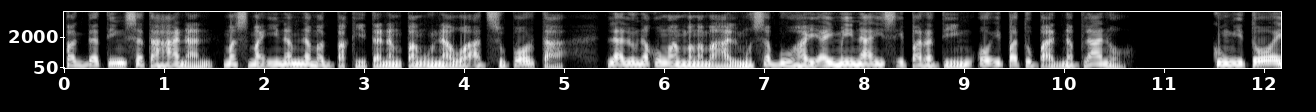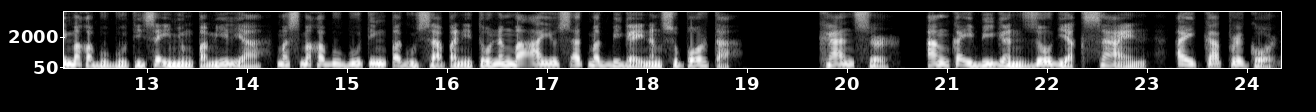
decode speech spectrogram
Pagdating sa tahanan, mas mainam na magpakita ng pangunawa at suporta, lalo na kung ang mga mahal mo sa buhay ay may nais iparating o ipatupad na plano. Kung ito ay makabubuti sa inyong pamilya, mas makabubuting pag-usapan ito ng maayos at magbigay ng suporta. Cancer ang kaibigan zodiac sign ay Capricorn.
